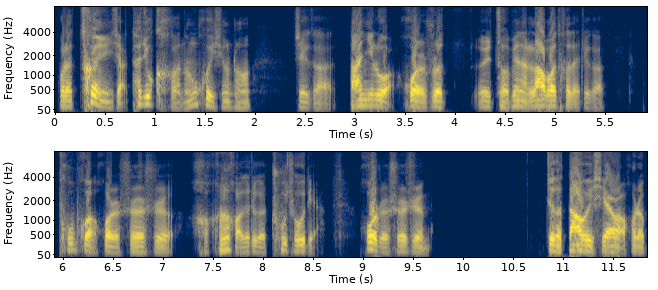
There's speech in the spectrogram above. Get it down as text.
过来策应一下，他就可能会形成这个达尼洛或者说呃左边的拉波特的这个突破，或者说是很很好的这个出球点，或者说是这个大卫席尔瓦或者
